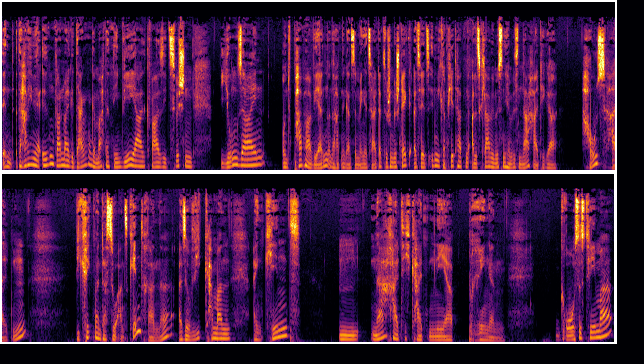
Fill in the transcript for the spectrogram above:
denn da habe ich mir irgendwann mal Gedanken gemacht, nachdem wir ja quasi zwischen Jungsein und Papa werden, und da hat eine ganze Menge Zeit dazwischen gesteckt, als wir jetzt irgendwie kapiert hatten, alles klar, wir müssen hier ein bisschen nachhaltiger haushalten. Wie kriegt man das so ans Kind ran? Ne? Also wie kann man ein Kind mh, Nachhaltigkeit näher bringen? Großes Thema.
